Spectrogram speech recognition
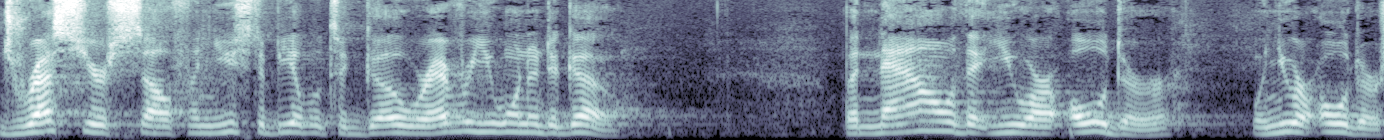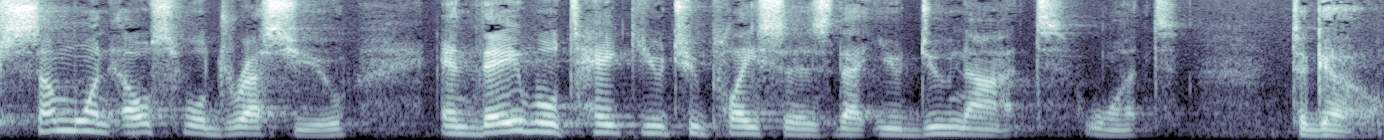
dress yourself and used to be able to go wherever you wanted to go. But now that you are older, when you are older, someone else will dress you and they will take you to places that you do not want to go.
